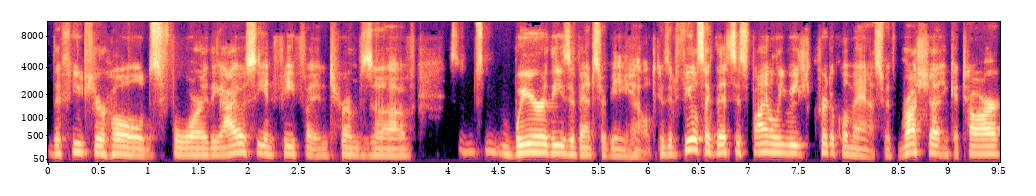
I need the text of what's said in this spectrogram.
the future holds for the IOC and FIFA in terms of where these events are being held? Because it feels like this has finally reached critical mass with Russia and Qatar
